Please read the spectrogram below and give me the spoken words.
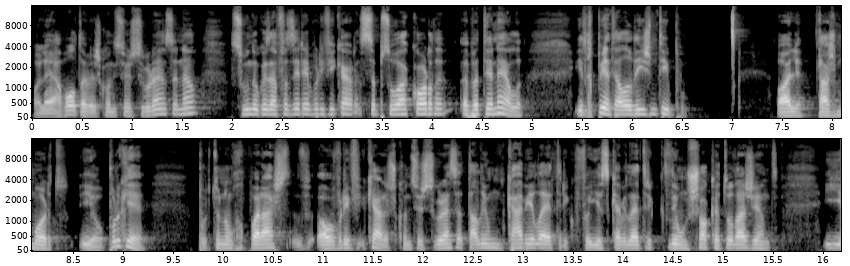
Olhei à volta a ver as condições de segurança, não. A segunda coisa a fazer é verificar se a pessoa acorda a bater nela. E de repente ela diz-me tipo, olha, estás morto. E eu, porquê? Porque tu não reparaste, ao verificar as condições de segurança, está ali um cabo elétrico. Foi esse cabo elétrico que deu um choque a toda a gente. E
